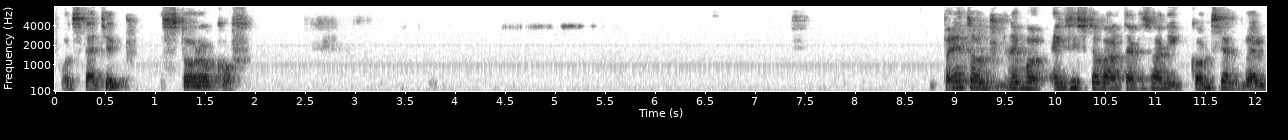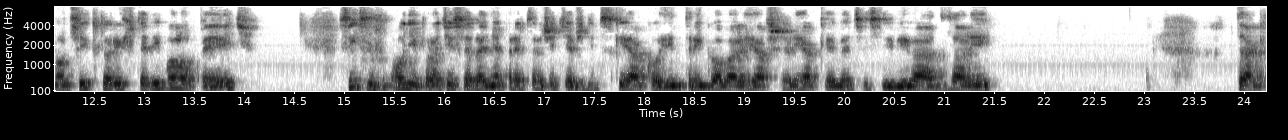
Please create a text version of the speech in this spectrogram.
v podstate 100 rokov. Preto, lebo existoval tzv. koncert veľmoci, ktorých vtedy bolo 5, Sice oni proti sebe nepretržite vždycky ako intrigovali a všelijaké veci si vyvádzali, tak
